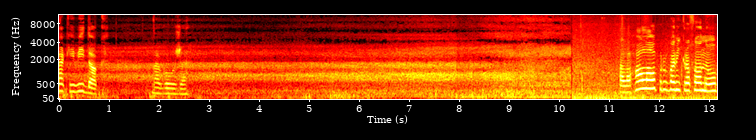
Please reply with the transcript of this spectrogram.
taki widok. na górze. Halo, halo, próba mikrofonu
